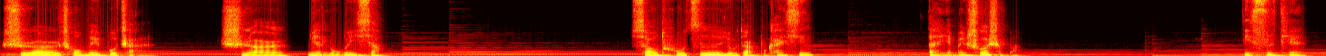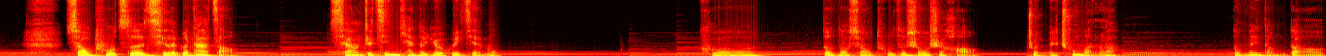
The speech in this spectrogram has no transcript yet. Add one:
时而愁眉不展，时而面露微笑。小兔子有点不开心，但也没说什么。第四天，小兔子起了个大早，想着今天的约会节目。可等到小兔子收拾好，准备出门了，都没等到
